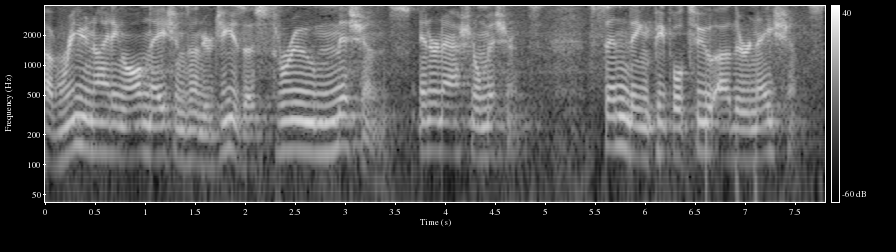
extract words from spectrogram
of reuniting all nations under Jesus through missions, international missions, sending people to other nations.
